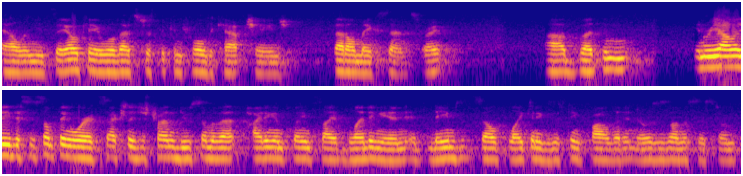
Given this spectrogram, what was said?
L, and you'd say, okay, well, that's just the control to cap change. That all makes sense, right? Uh, but in, in reality, this is something where it's actually just trying to do some of that hiding in plain sight, blending in. It names itself like an existing file that it knows is on the system.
